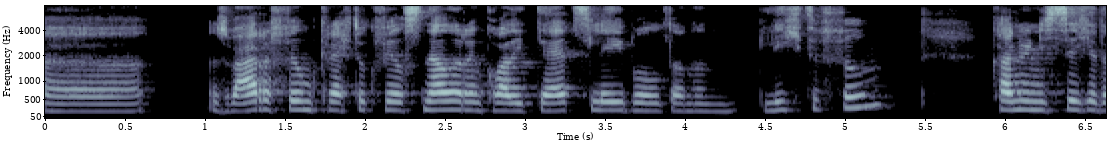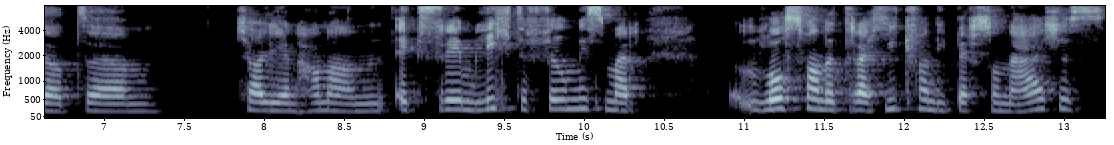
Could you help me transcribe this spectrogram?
Uh, een zware film krijgt ook veel sneller een kwaliteitslabel dan een lichte film. Ik ga nu niet zeggen dat um, Charlie en Hannah een extreem lichte film is, maar los van de tragiek van die personages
